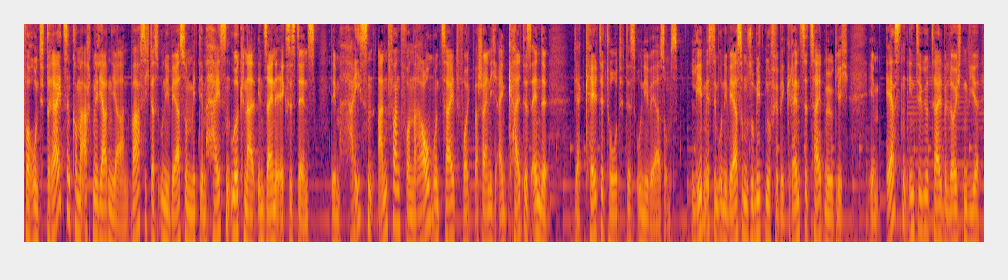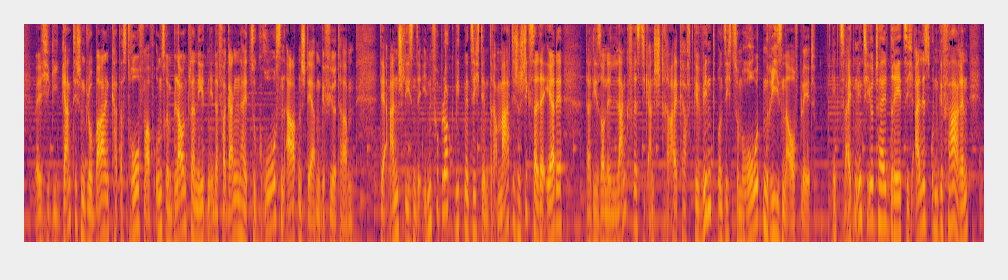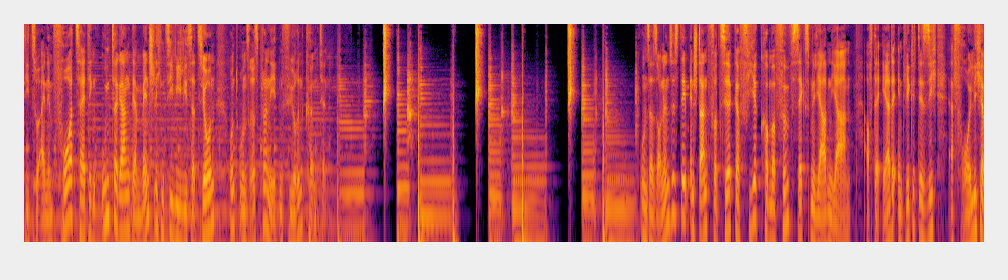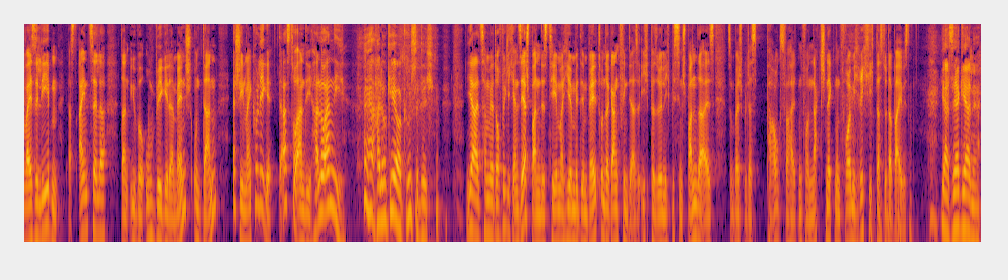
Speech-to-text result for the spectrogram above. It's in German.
Vor rund 13,8 Milliarden Jahren warf sich das Universum mit dem heißen Urknall in seine Existenz. Dem heißen Anfang von Raum und Zeit folgt wahrscheinlich ein kaltes Ende, der Kältetod des Universums. Leben ist im Universum somit nur für begrenzte Zeit möglich. Im ersten Interviewteil beleuchten wir, welche gigantischen globalen Katastrophen auf unserem blauen Planeten in der Vergangenheit zu großen Artensterben geführt haben. Der anschließende Infoblock widmet sich dem dramatischen Schicksal der Erde, da die Sonne langfristig an Strahlkraft gewinnt und sich zum roten Riesen aufbläht. Im zweiten Interviewteil dreht sich alles um Gefahren, die zu einem vorzeitigen Untergang der menschlichen Zivilisation und unseres Planeten führen könnten. Unser Sonnensystem entstand vor circa 4,56 Milliarden Jahren. Auf der Erde entwickelte sich erfreulicherweise Leben. Erst Einzeller, dann über Umwege der Mensch und dann erschien mein Kollege, der Astro Andi. Hallo Andi. Hallo Georg, grüße dich. Ja, jetzt haben wir doch wirklich ein sehr spannendes Thema hier mit dem Weltuntergang, finde also ich persönlich ein bisschen spannender als zum Beispiel das Paarungsverhalten von Nacktschnecken und freue mich richtig, dass du dabei bist. Ja, sehr gerne.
